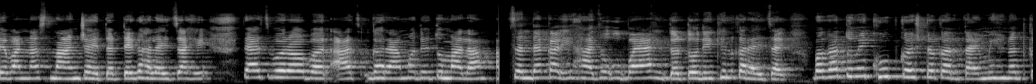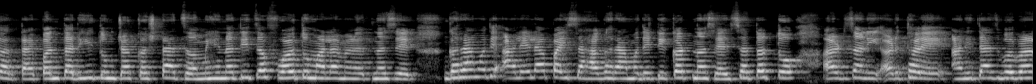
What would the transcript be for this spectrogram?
देवांना स्नान जे आहे तर ते घालायचं आहे. त्याचबरोबर आज घरामध्ये तुम्हाला संध्याकाळी हा जो उपाय आहे तर तो देखील करायचा आहे. बघा तुम्ही खूप कष्ट करताय मेहनत करताय पण तरीही तुमच्या कष्टाचं मेहनतीचं फळ तुम्हाला मिळत नसेल. घरामध्ये आलेला पैसा हा घरामध्ये टिकत नसेल. सतत तो अडचणी अडथळे आणि त्याचबरोबर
